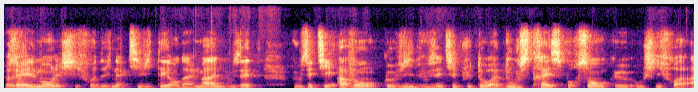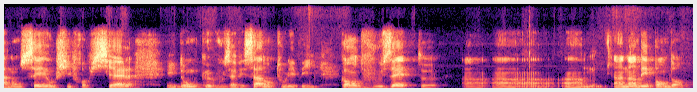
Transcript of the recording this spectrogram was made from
réellement les chiffres d'inactivité en Allemagne, vous êtes vous étiez avant Covid, vous étiez plutôt à 12-13% qu'aux chiffres annoncés, aux chiffres officiels, et donc vous avez ça dans tous les pays. Quand vous êtes un, indépendant,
